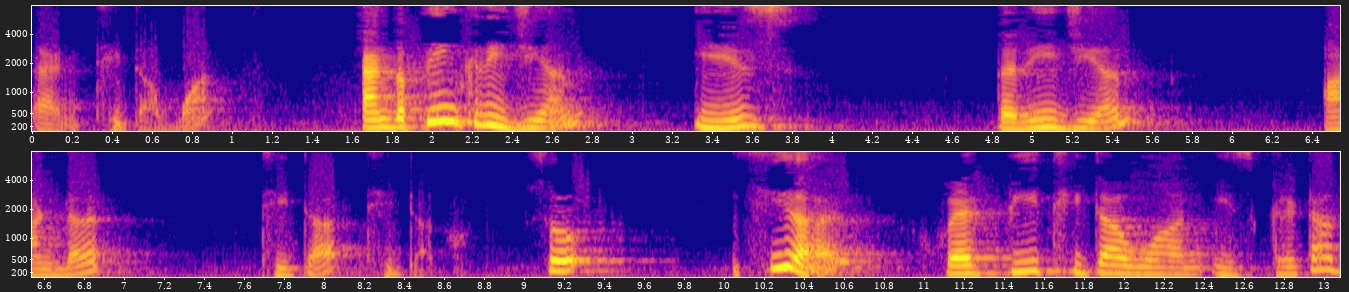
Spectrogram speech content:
and theta 1 and the pink region is the region under theta theta naught. So, here where p theta 1 is greater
